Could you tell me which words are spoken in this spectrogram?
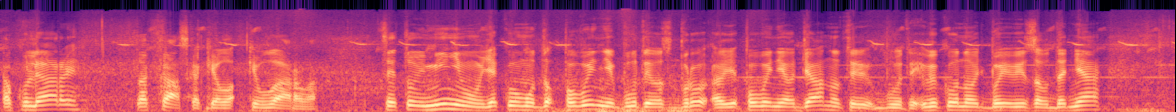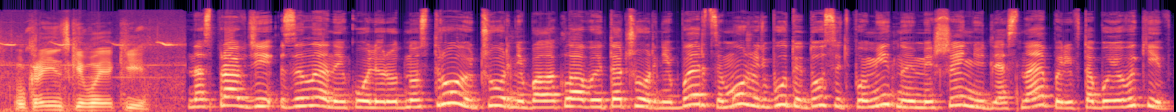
окуляри та каска кевларова. Це той мінімум, в якому повинні бути озбро... е, повинні одягнути бути і виконувати бойові завдання українські вояки. Насправді, зелений колір однострою, чорні балаклави та чорні берці можуть бути досить помітною мішенню для снайперів та бойовиків.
